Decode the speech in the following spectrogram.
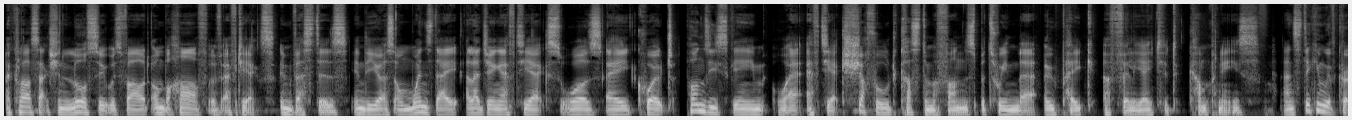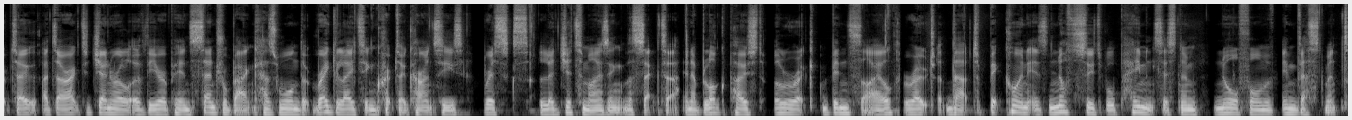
A class action lawsuit was filed on behalf of FTX investors in the US on Wednesday, alleging FTX was a quote Ponzi scheme where FTX shuffled customer funds between their opaque affiliated companies. And sticking with crypto, a director general of the European Central Bank has warned that regulating cryptocurrencies risks legitimizing the sector. In a blog post, Ulrich Bindseil wrote that Bitcoin is not a suitable payment system nor form of investment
